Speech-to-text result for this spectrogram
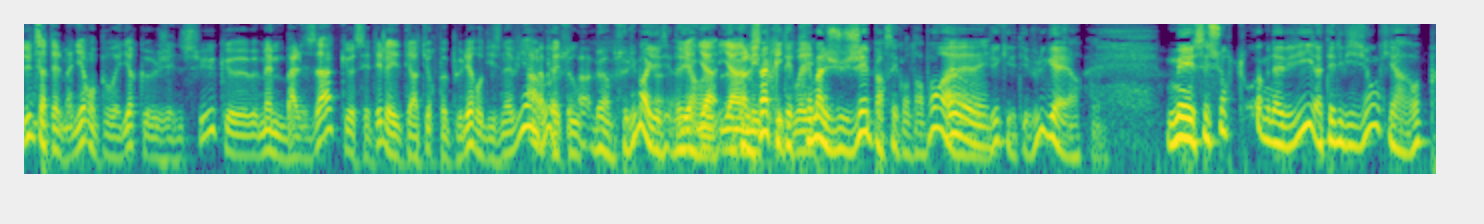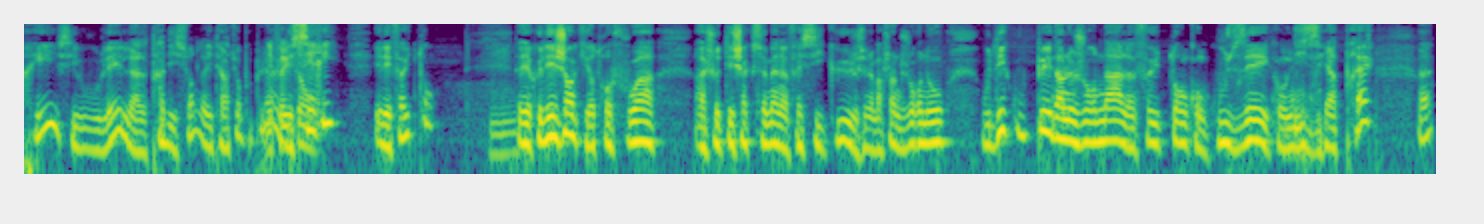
d'une certaine manière, on pourrait dire que j'ai su que même Balzac, c'était la littérature populaire au 19e, ah après tout. Ah, absolument. Il y a, Balzac était très mal jugé par ses contemporains. Il qu'il était vulgaire. Mais c'est surtout, à mon avis, la télévision qui a repris, si vous voulez, la tradition de la littérature populaire, les, séries et les feuilletons. Mmh. C'est-à-dire que les gens qui autrefois achetaient chaque semaine un fascicule chez le marchand de journaux ou découpaient dans le journal un feuilleton qu'on cousait et qu'on lisait après, hein,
